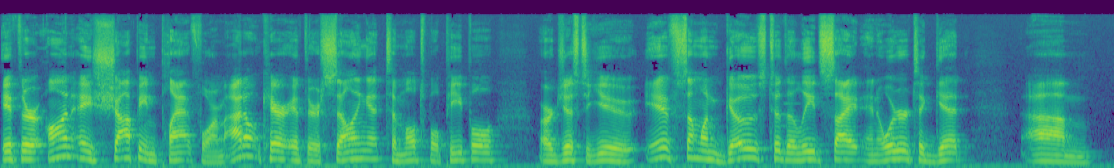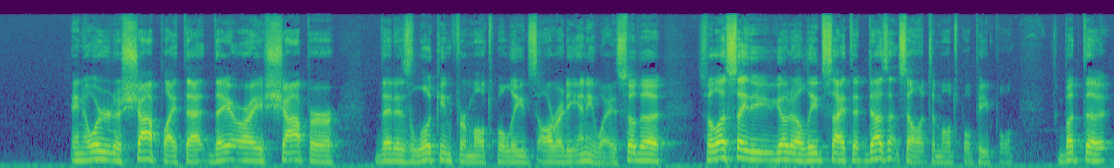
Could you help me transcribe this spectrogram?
if they're on a shopping platform, I don't care if they're selling it to multiple people or just to you. If someone goes to the lead site in order to get, um, in order to shop like that, they are a shopper that is looking for multiple leads already anyway. So the so let's say that you go to a lead site that doesn't sell it to multiple people, but the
